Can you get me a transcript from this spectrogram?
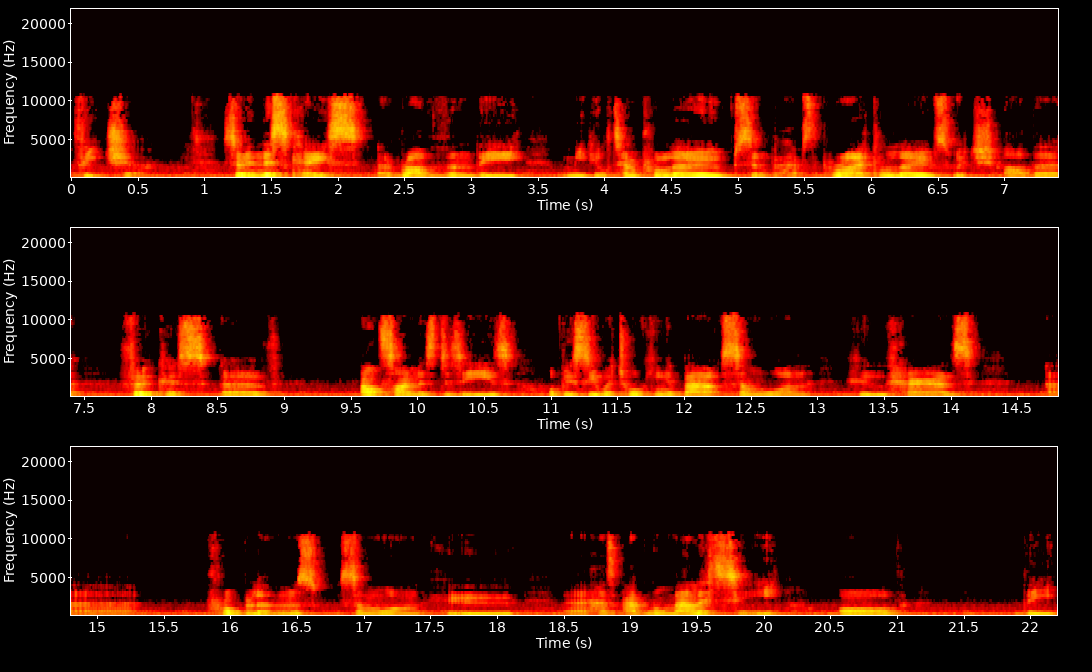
feature. So in this case, uh, rather than the medial temporal lobes and perhaps the parietal lobes, which are the focus of Alzheimer's disease, obviously we're talking about someone who has uh, problems, someone who uh, has abnormality of the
